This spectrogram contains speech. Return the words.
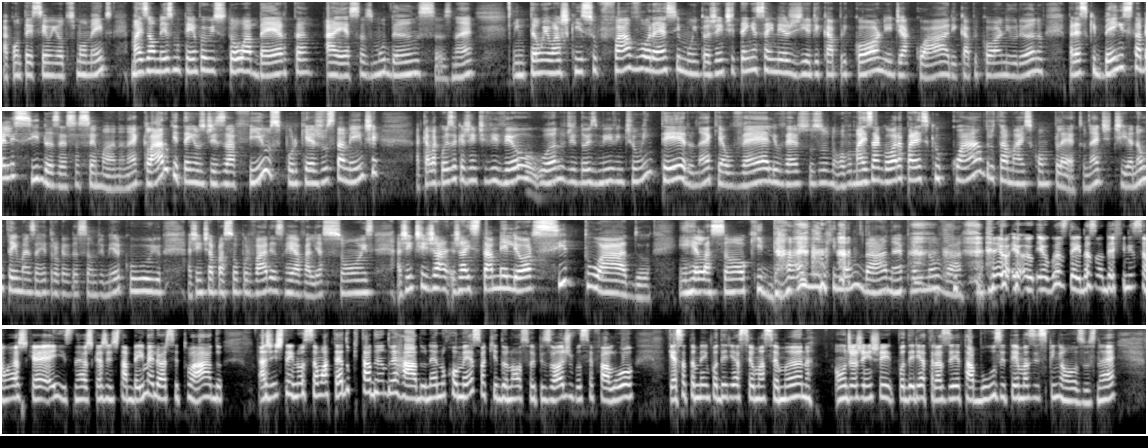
aconteceu em outros momentos, mas ao mesmo tempo eu estou aberta a essas mudanças, né? Então, eu acho que isso favorece muito. A gente tem essa energia de Capricórnio, de Aquário, Capricórnio e Urano, parece que bem estabelecidas essa semana, né? Claro que tem os desafios, porque é justamente aquela coisa que a gente viveu o ano de 2021 inteiro, né? Que é o velho versus o novo. Mas agora parece que o quadro está mais completo, né, Titia? Não tem mais a retrogradação de Mercúrio, a gente já passou por várias reavaliações, a gente já, já está melhor situado em relação ao que dá e o que não dá, né, para inovar. eu, eu, eu gostei da sua definição, acho que é isso, né? Acho que a gente está bem melhor situado a gente tem noção até do que está dando errado, né? No começo aqui do nosso episódio, você falou que essa também poderia ser uma semana onde a gente poderia trazer tabus e temas espinhosos, né?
